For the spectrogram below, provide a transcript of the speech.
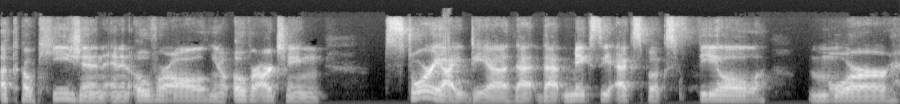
a cohesion and an overall, you know, overarching story idea that that makes the X books feel more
